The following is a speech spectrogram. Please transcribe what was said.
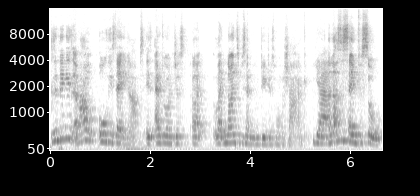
Because the thing is about all these dating apps is everyone just like like ninety percent of people do just want to shag, Yeah. and that's the same for Salt.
